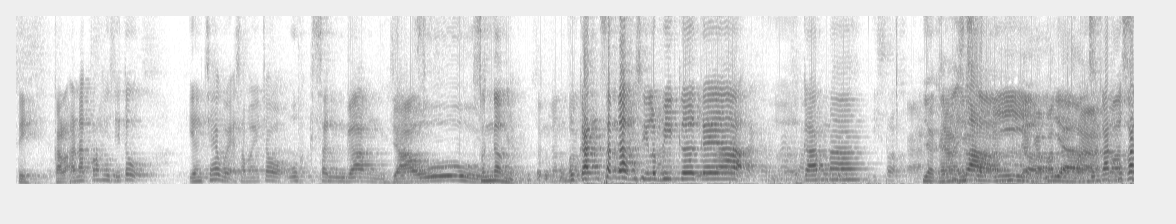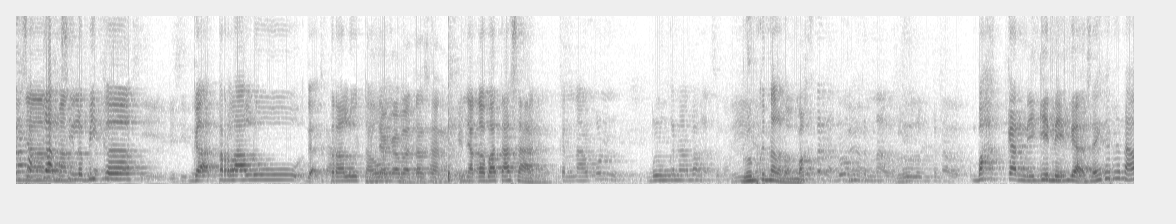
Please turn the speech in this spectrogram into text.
nih kalau anak rohis itu yang cewek sama yang cowok uh senggang jauh. Senggang ya? Senggang bukan senggang sih lebih ke kayak karena Islam kan? Ya karena Islam, Islam. iya, iya. bukan bukan senggang sih lebih ke nggak terlalu nggak terlalu tahu Menjaga batasan. menjaga batasan. Kenal pun belum kenal banget semua Belum kenal banget. bahkan belum kenal belum kenal. Bahkan nih gini enggak saya kan anak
